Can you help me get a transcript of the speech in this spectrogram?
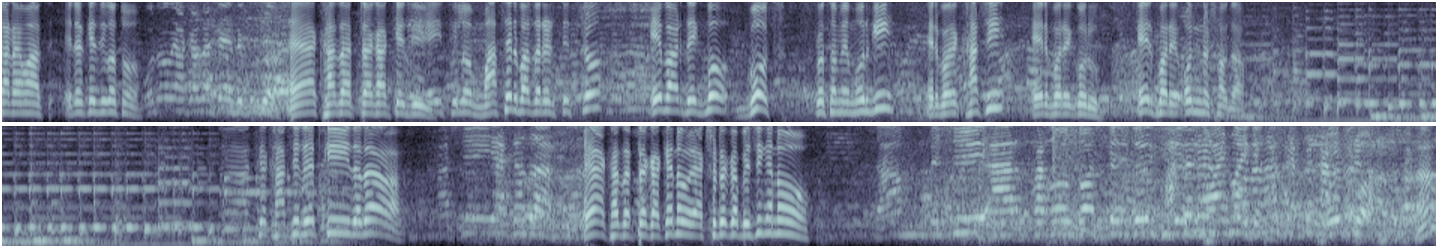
কাটা মাছ এটার কেজি কত? এক হাজার টাকা দিয়ে বুঝো এক হাজার টাকা কেজি। এই ছিল মাছের বাজারের চিত্র। এবার দেখব গোছ প্রথমে মুরগি এরপরে খাসি এরপরে গরু এরপরে অন্য সদা। আজকে খাসির রেট কি দাদা? এক হাজার টাকা কেন? একশো টাকা বেশি কেন? দাম বেশি আর ছাগল দশ কেজি ধরে শীতের দিনে হয় নয় কেজি। ওয়েট কম। হ্যাঁ?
